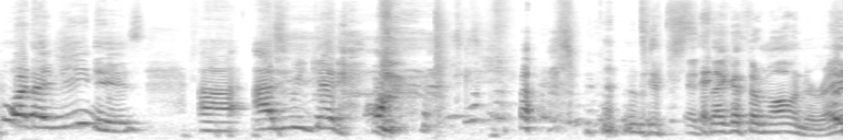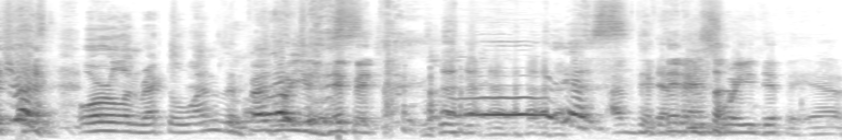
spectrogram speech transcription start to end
what I mean is, uh, as we get It's like a thermometer, right? Oral and rectal ones. Depends where you dip it. oh, yes. I've dipped it in some, where you dip it. Yeah.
